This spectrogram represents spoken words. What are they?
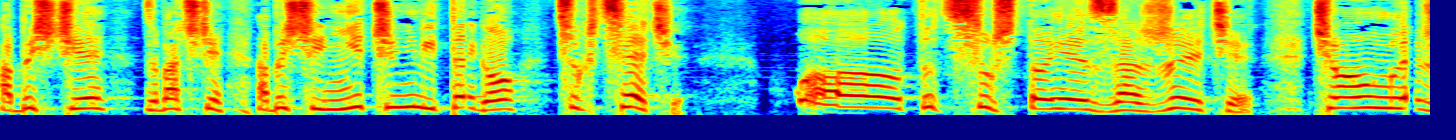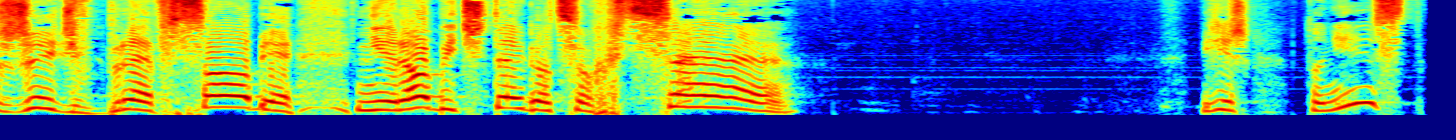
abyście, zobaczcie, abyście nie czynili tego, co chcecie. O, to cóż to jest za życie? Ciągle żyć wbrew sobie, nie robić tego, co chcę. Widzisz, to nie jest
